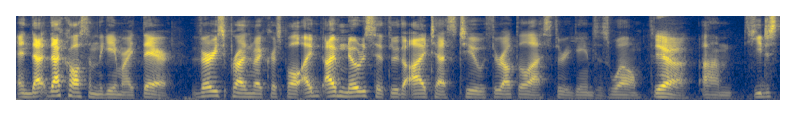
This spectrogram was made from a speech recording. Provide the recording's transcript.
and that that cost him the game right there. Very surprising by Chris Paul. I, I've noticed it through the eye test too, throughout the last three games as well. yeah. Um, he just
